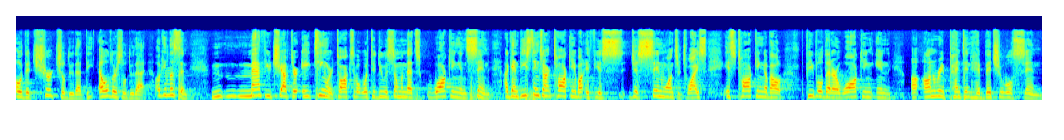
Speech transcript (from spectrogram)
oh, the church will do that, the elders will do that. Okay, listen, M- Matthew chapter 18, where it talks about what to do with someone that's walking in sin. Again, these things aren't talking about if you s- just sin once or twice, it's talking about people that are walking in uh, unrepentant, habitual sin,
